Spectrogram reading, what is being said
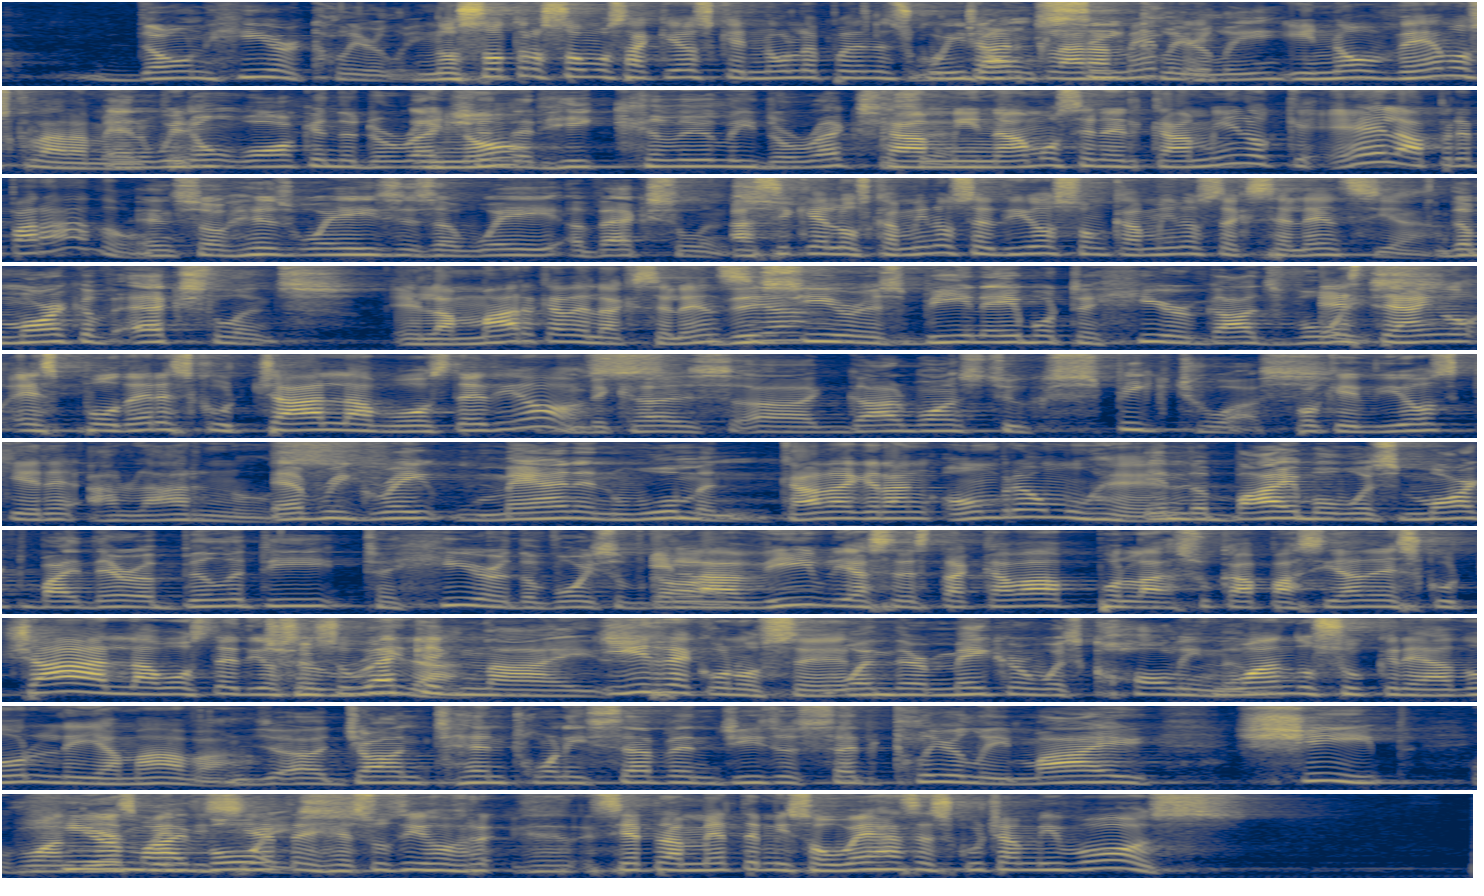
don't hear clearly. Nosotros somos aquellos que no le pueden escuchar claramente clearly. y no vemos claramente. And we don't walk in the direction no that he clearly directs us in. Caminamos en el camino que él ha preparado. And so his ways is a way of excellence. Así que los caminos de Dios son caminos de excelencia. The mark of excellence En la marca de la excelencia this year is being able to hear God's voice. este año es poder escuchar la voz de Dios. Because uh, God wants to speak to us. Porque Dios quiere hablarnos. Every great man and woman Cada gran hombre o mujer in the Bible was marked by their ability to hear the voice of en la God. Biblia se destacaba por la- su capacidad de escuchar la voz de Dios en su vida y reconocer when their maker was calling them. cuando su creador le llamaba. Uh, John 10 27, Jesus said clearly, My sheep Juan hear 10, my 27, voice. Jesús dijo, "Re- ciertamente mis ovejas escuchan mi voz.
